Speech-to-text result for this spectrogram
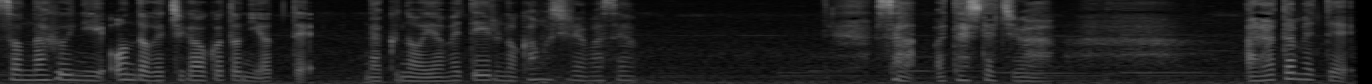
そんな風に温度が違うことによって泣くのをやめているのかもしれません。さあ私たちは改めて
